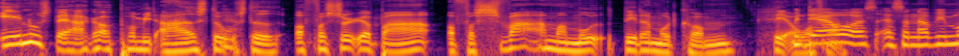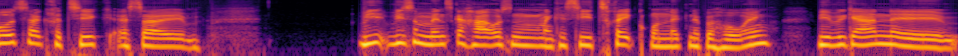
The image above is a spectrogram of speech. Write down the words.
endnu stærkere på mit eget ståsted ja. og forsøger bare at forsvare mig mod det, der måtte komme derovre Men det er jo også, altså når vi modtager kritik, altså øh, vi, vi som mennesker har jo sådan, man kan sige, tre grundlæggende behov. Ikke? Vi vil gerne øh,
